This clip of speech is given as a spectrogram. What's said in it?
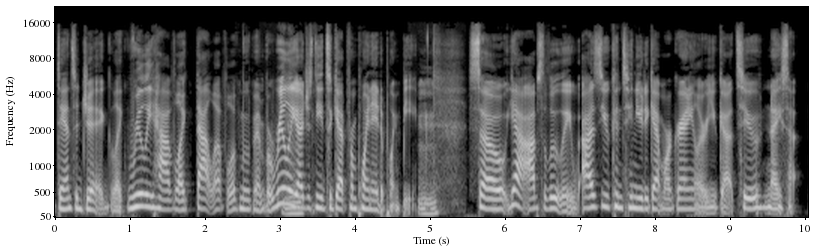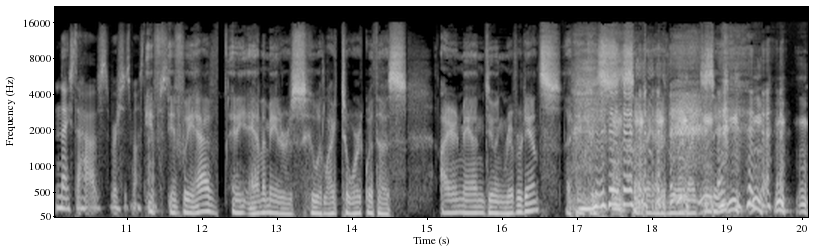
dance a jig, like really have like that level of movement. But really, I just need to get from point A to point B. Mhm. So yeah, absolutely. As you continue to get more granular, you get to nice nice to haves versus must haves. if, if we have any animators who would like to work with us, Iron Man doing river dance, I think is something I'd really like to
